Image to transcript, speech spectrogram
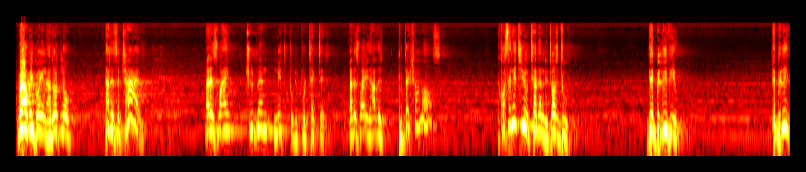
Where are we going? I don't know. That is a child. That is why children need to be protected. That is why we have the protection laws. Because anything you tell them, they just do. They believe you. They believe,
